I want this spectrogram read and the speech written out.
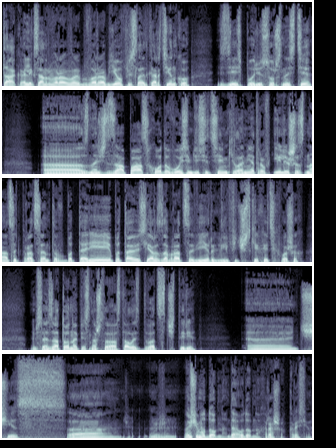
Так, Александр Воробьев присылает картинку здесь по ресурсности. А, значит, запас хода 87 километров или 16% батареи. Пытаюсь я разобраться в иероглифических этих ваших. Зато написано, что осталось 24 э, часа. В общем, удобно, да, удобно, хорошо, красиво.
